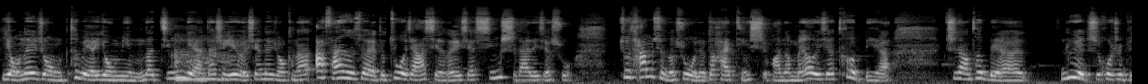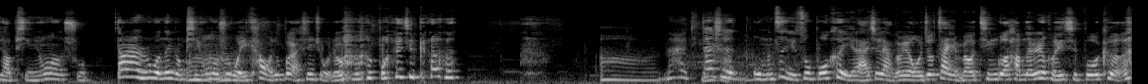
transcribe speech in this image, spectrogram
有那种特别有名的经典，但是也有一些那种可能二三十岁的作家写的一些新时代的一些书，就他们选的书，我觉得都还挺喜欢的，没有一些特别。质量特别劣质或者比较平庸的书，当然，如果那种平庸的书我一看我就不感兴趣，我就 不会去看了。啊，那还挺。但是我们自己做播客以来这两个月，我就再也没有听过他们的任何一期播客。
